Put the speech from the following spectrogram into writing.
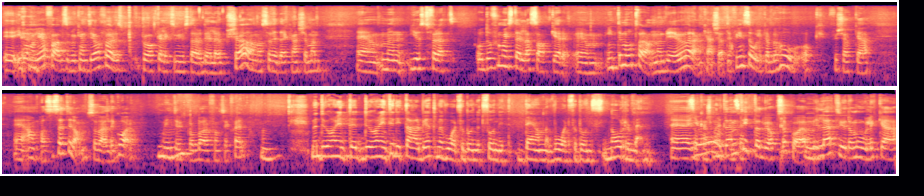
eh, i vanliga fall så brukar inte jag förespråka liksom just här att dela upp kön och så vidare kanske. Men, eh, men just för att, och då får man ju ställa saker, eh, inte mot varandra men bredvid varandra kanske. Att det finns olika behov och försöka eh, anpassa sig till dem så väl det går. Och mm. inte utgå bara från sig själv. Mm. Men du har, inte, du har inte i ditt arbete med Vårdförbundet funnit den vårdförbundsnormen? Eh, jo, den tittade vi också på. Mm. Vi lät ju de olika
